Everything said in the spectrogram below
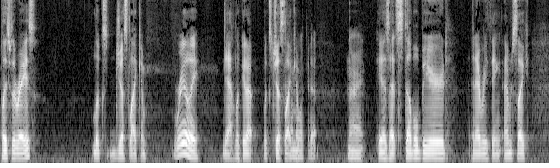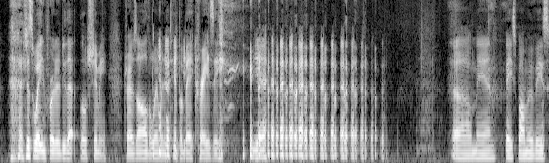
plays for the Rays. Looks just like him. Really? Yeah, look it up. Looks just like I'm him. look it up. All right. He has that stubble beard and everything. And I'm just like, just waiting for it to do that little shimmy. Drives all the women in Tampa Bay crazy. Yeah. oh man, baseball movies.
